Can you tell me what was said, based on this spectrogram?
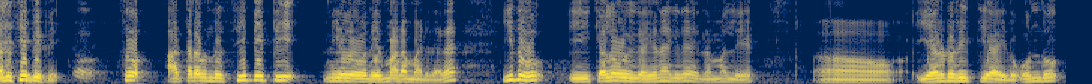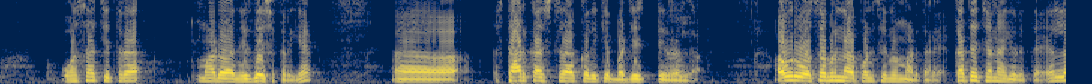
ಅದು ಸಿ ಪಿ ಪಿ ಸೊ ಆ ಥರ ಒಂದು ಸಿ ಪಿ ಪಿ ನೀವು ನಿರ್ಮಾಣ ಮಾಡಿದ್ದಾರೆ. ಇದು ಈ ಕೆಲವು ಈಗ ಏನಾಗಿದೆ ನಮ್ಮಲ್ಲಿ ಎರಡು ರೀತಿಯ ಇದು. ಒಂದು ಹೊಸ ಚಿತ್ರ ಮಾಡುವ ನಿರ್ದೇಶಕರಿಗೆ ಸ್ಟಾರ್ ಕಾಸ್ಟ್ ಹಾಕೋದಕ್ಕೆ ಬಜೆಟ್ ಇರಲ್ಲ. ಅವರು ಹೊಸಬ್ರನ್ನ ಹಾಕೊಂಡು ಸಿನಿಮಾ ಮಾಡ್ತಾರೆ. ಕತೆ ಚೆನ್ನಾಗಿರುತ್ತೆ. ಎಲ್ಲ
